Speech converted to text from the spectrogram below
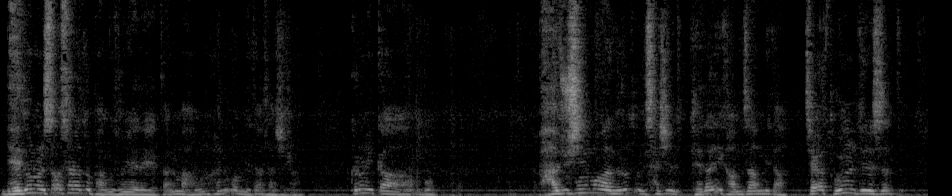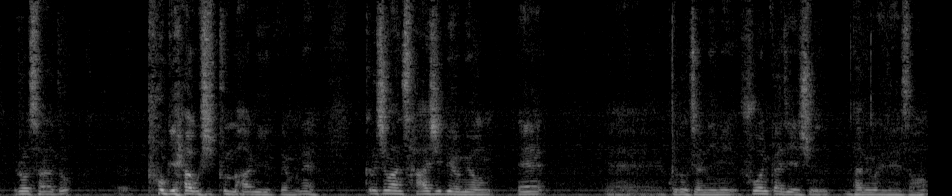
내 돈을 써서라도 방송해야 되겠다는 마음으로 하는 겁니다 사실은. 그러니까 뭐 봐주시는 것만으로도 사실 대단히 감사합니다 제가 돈을 들여서라도 포기하고 싶은 마음이기 때문에 그렇지만 40여 명의 구독자님이 후원까지 해주신다는 것에 대해서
